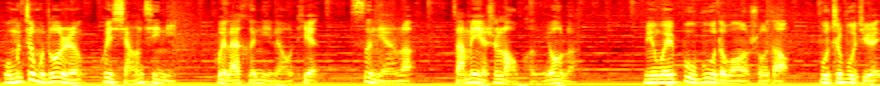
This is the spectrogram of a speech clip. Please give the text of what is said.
我们这么多人会想起你，会来和你聊天。四年了，咱们也是老朋友了。”名为“步步”的网友说道：“不知不觉，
